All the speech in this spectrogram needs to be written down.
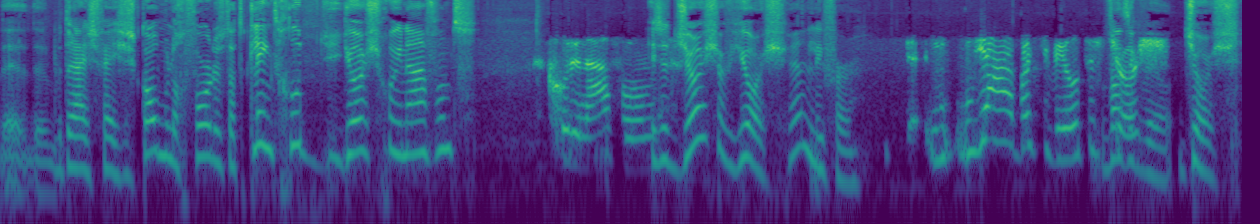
de, de bedrijfsfeestjes komen nog voor. Dus dat klinkt goed. Josh, goedenavond. Goedenavond. Is het Josh of Josh, hè, liever? Ja, wat je wilt. Het is Wat Josh. ik wil. Josh.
